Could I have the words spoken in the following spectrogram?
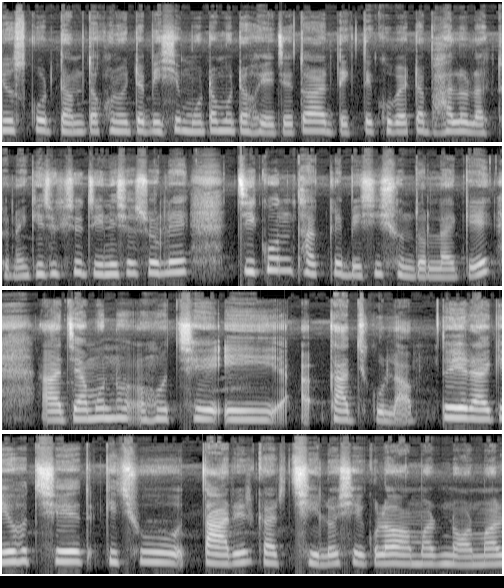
ইউজ করতাম, তখন ওইটা বেশি মোটা মোটা হয়ে যেত, আর দেখতে খুব একটা ভালো লাগতো না। কিছু কিছু জিনিস আসলে চিকন থাকলে বেশি সুন্দর লাগে। যেমন হচ্ছে এই কাজগুলা তো এর আগে হচ্ছে কিছু তারের কাজ ছিল, সেগুলো আমার নর্মাল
